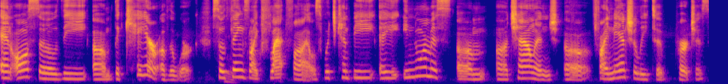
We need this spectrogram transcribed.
and also the um, the care of the work. So mm. things like flat files, which can be a enormous um, uh, challenge uh, financially to purchase,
